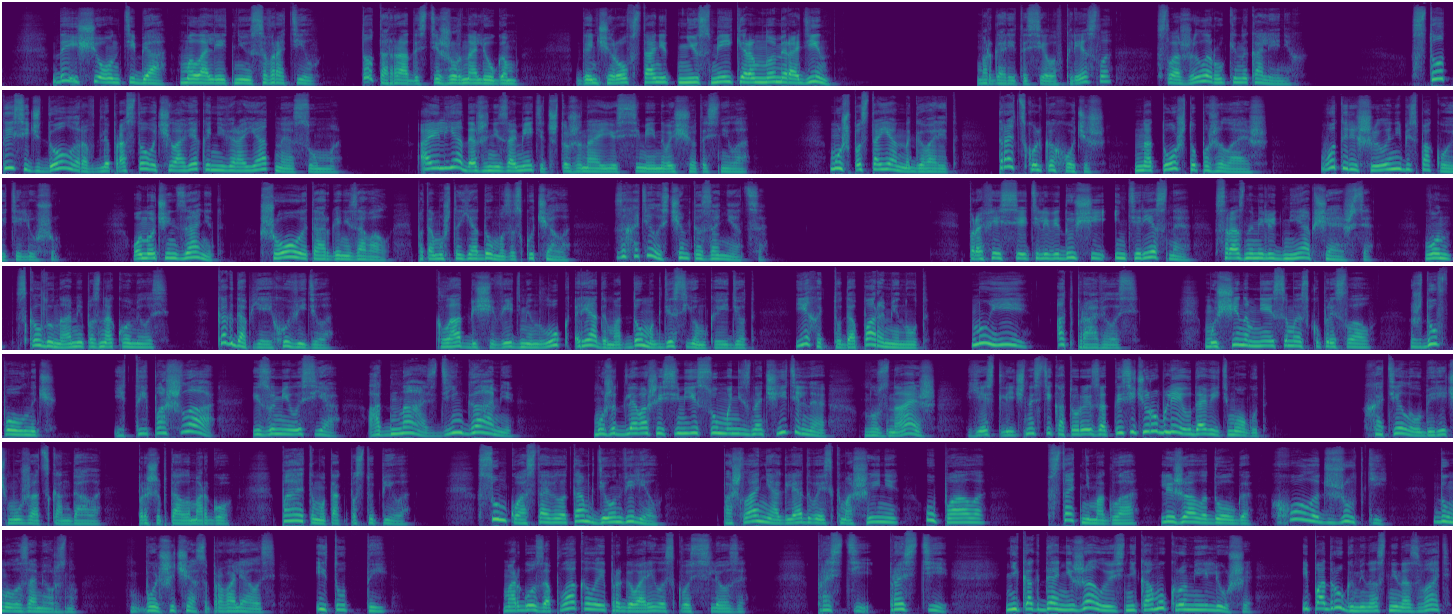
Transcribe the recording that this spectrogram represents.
Да еще он тебя, малолетнюю, совратил. То-то радости журналюгам. Гончаров станет ньюсмейкером номер один. Маргарита села в кресло, сложила руки на коленях. Сто тысяч долларов для простого человека невероятная сумма. А Илья даже не заметит, что жена ее с семейного счета сняла. Муж постоянно говорит — Трать сколько хочешь, на то, что пожелаешь. Вот и решила не беспокоить Илюшу. Он очень занят. Шоу это организовал, потому что я дома заскучала. Захотелось чем-то заняться. Профессия телеведущей интересная, с разными людьми общаешься. Вон, с колдунами познакомилась. Когда б я их увидела? Кладбище Ведьмин Луг рядом от дома, где съемка идет. Ехать туда пара минут. Ну и Отправилась. Мужчина мне СМСку прислал. Жду в полночь. «И ты пошла!» — изумилась я. «Одна, с деньгами!» «Может, для вашей семьи сумма незначительная, но, знаешь, есть личности, которые за тысячу рублей удавить могут». «Хотела уберечь мужа от скандала», — прошептала Марго. «Поэтому так поступила. Сумку оставила там, где он велел. Пошла, не оглядываясь к машине, упала, встать не могла» лежала долго. Холод жуткий. Думала, замерзну. Больше часа провалялась. И тут ты. Марго заплакала и проговорила сквозь слезы. «Прости, прости. Никогда не жалуюсь никому, кроме Илюши. И подругами нас не назвать.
